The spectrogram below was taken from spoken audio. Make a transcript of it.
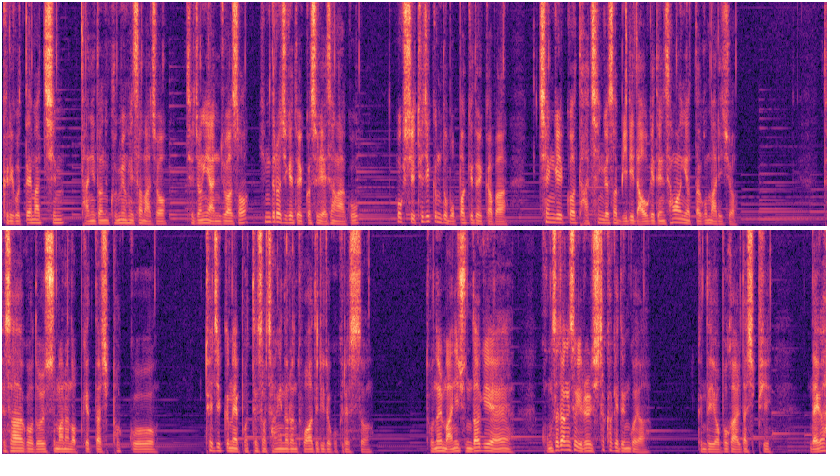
그리고 때마침 다니던 금융회사마저 재정이 안 좋아서 힘들어지게 될 것을 예상하고 혹시 퇴직금도 못 받게 될까봐 챙길 거 다 챙겨서 미리 나오게 된 상황이었다고 말이죠. 퇴사하고 놀 수만은 없겠다 싶었고 퇴직금에 보태서 장인어른 도와드리려고 그랬어. 돈을 많이 준다기에 공사장에서 일을 시작하게 된 거야. 근데 여보가 알다시피 내가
